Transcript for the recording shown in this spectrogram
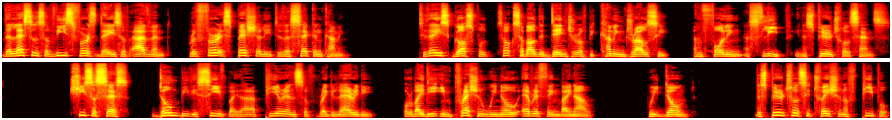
The lessons of these first days of Advent refer especially to the second coming. Today's Gospel talks about the danger of becoming drowsy and falling asleep in a spiritual sense. Jesus says, Don't be deceived by that appearance of regularity or by the impression we know everything by now. We don't. The spiritual situation of people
